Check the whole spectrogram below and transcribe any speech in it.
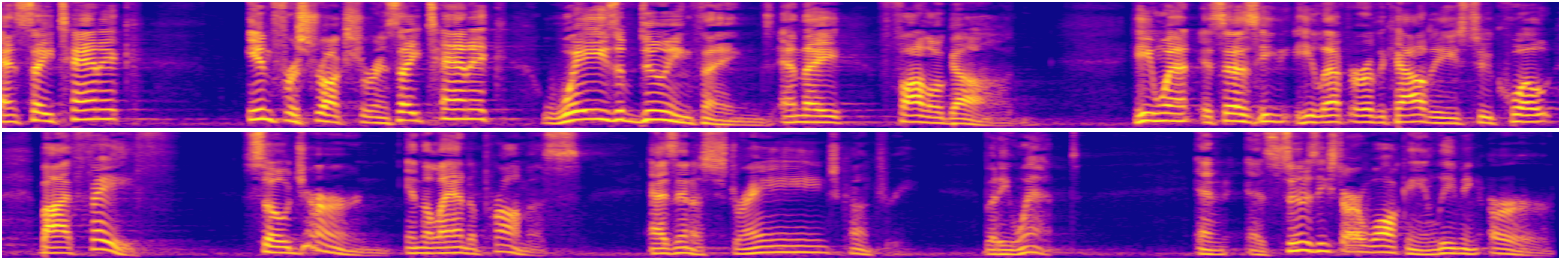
and satanic infrastructure and satanic ways of doing things, and they follow God. He went, it says he, he left Ur of the Chaldees to, quote, by faith sojourn in the land of promise, as in a strange country. But he went. And as soon as he started walking and leaving Ur,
